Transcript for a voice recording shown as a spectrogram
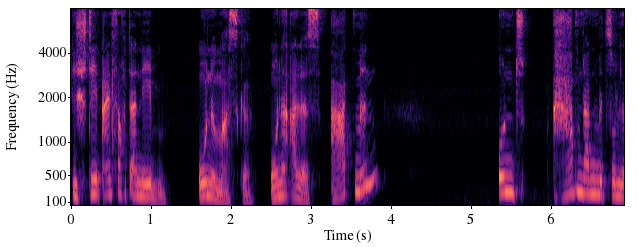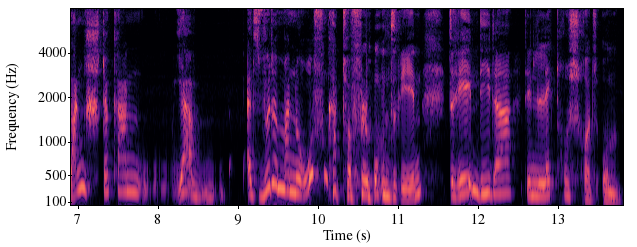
die stehen einfach daneben, ohne Maske, ohne alles, atmen und haben dann mit so langen Stöckern, ja, als würde man eine Ofenkartoffel umdrehen, drehen die da den Elektroschrott um.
